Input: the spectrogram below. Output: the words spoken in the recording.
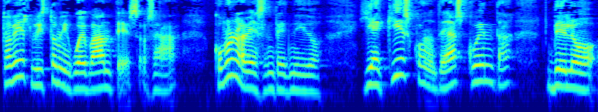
tú habías visto mi web antes, o sea, ¿cómo no lo habías entendido? Y aquí es cuando te das cuenta de lo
